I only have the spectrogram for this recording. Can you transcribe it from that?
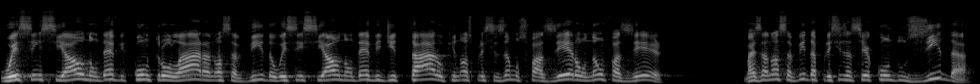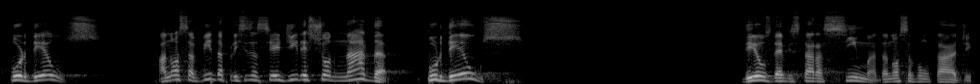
O essencial não deve controlar a nossa vida, o essencial não deve ditar o que nós precisamos fazer ou não fazer, mas a nossa vida precisa ser conduzida por Deus, a nossa vida precisa ser direcionada por Deus. Deus deve estar acima da nossa vontade,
